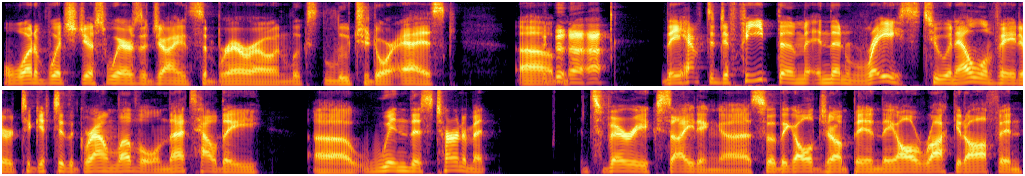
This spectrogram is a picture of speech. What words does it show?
One of which just wears a giant sombrero and looks luchador esque. Um, they have to defeat them and then race to an elevator to get to the ground level, and that's how they uh, win this tournament. It's very exciting. Uh, so they all jump in, they all rocket off, and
